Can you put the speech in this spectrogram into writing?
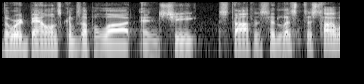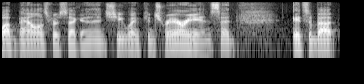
the word balance comes up a lot, and she stopped and said, let's just talk about balance for a second. And then she went contrarian and said, it's about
